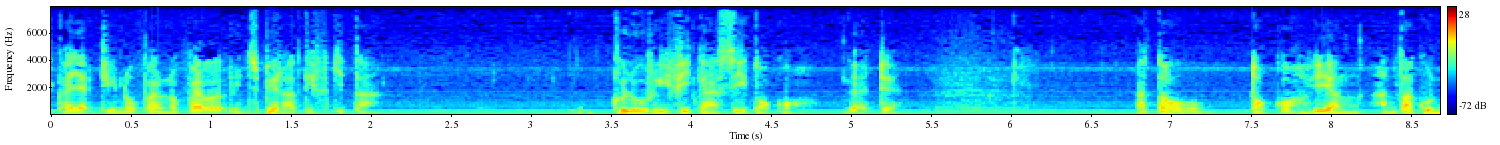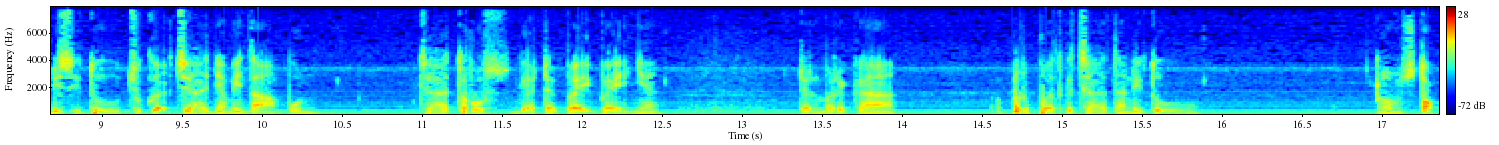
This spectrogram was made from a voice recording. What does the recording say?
kayak di novel-novel inspiratif kita. Glorifikasi tokoh nggak ada. Atau tokoh yang antagonis itu juga jahatnya minta ampun jahat terus nggak ada baik-baiknya. Dan mereka berbuat kejahatan itu non-stop.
